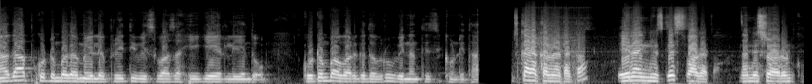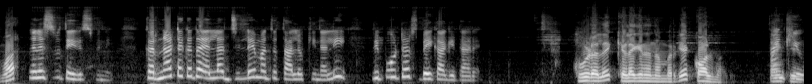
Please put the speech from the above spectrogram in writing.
ನದಾಪ್ ಕುಟುಂಬದ ಮೇಲೆ ಪ್ರೀತಿ ವಿಶ್ವಾಸ ಹೀಗೆ ಇರಲಿ ಎಂದು ಕುಟುಂಬ ವರ್ಗದವರು ವಿನಂತಿಸಿಕೊಂಡಿದ್ದಾರೆ. ನಮಸ್ಕಾರ ಕರ್ನಾಟಕ. ಏನೈನ್ ನ್ಯೂಸ್ಗೆ ಸ್ವಾಗತ. ನನ್ನ ಹೆಸರು ಅರುಣ್ ಕುಮಾರ್. ನನ್ನ ಹೆಸರು ತೇಜಸ್ವಿನಿ. ಕರ್ನಾಟಕದ ಎಲ್ಲ ಜಿಲ್ಲೆ ಮತ್ತು ತಾಲೂಕಿನಲ್ಲಿ ರಿಪೋರ್ಟರ್ಸ್ ಬೇಕಾಗಿದ್ದಾರೆ. ಕೂಡಲೇ ಕೆಳಗಿನ ನಂಬರ್ಗೆ ಕಾಲ್ ಮಾಡಿ. ಥ್ಯಾಂಕ್ ಯು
